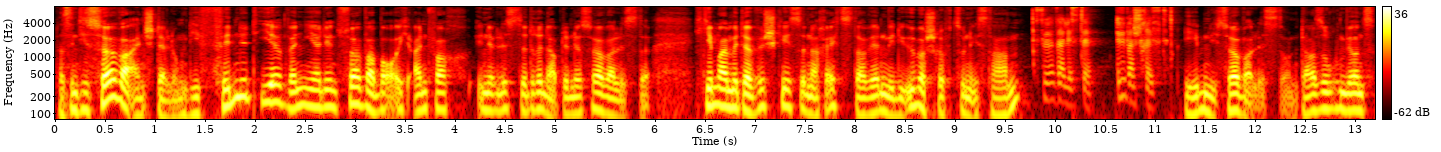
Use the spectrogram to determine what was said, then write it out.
das sind die Servereinstellungen. Die findet ihr, wenn ihr den Server bei euch einfach in der Liste drin habt, in der Serverliste. Ich gehe mal mit der Wischgeste nach rechts, da werden wir die Überschrift zunächst haben. Serverliste, Überschrift. Eben die Serverliste. Und da suchen wir uns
